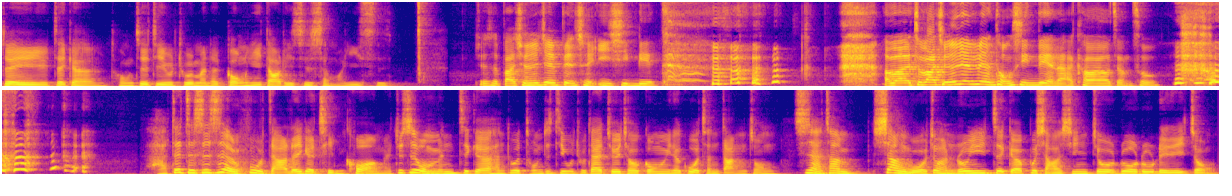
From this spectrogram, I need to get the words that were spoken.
对于这个同志基督徒们的公益到底是什么意思？就是把全世界变成异性恋，好吧，就把全世界变成同性恋啊！靠，要讲错。这只是是很复杂的一个情况，就是我们这个很多同志基督徒在追求公益的过程当中，市场上像我就很容易这个不小心就落入了一种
